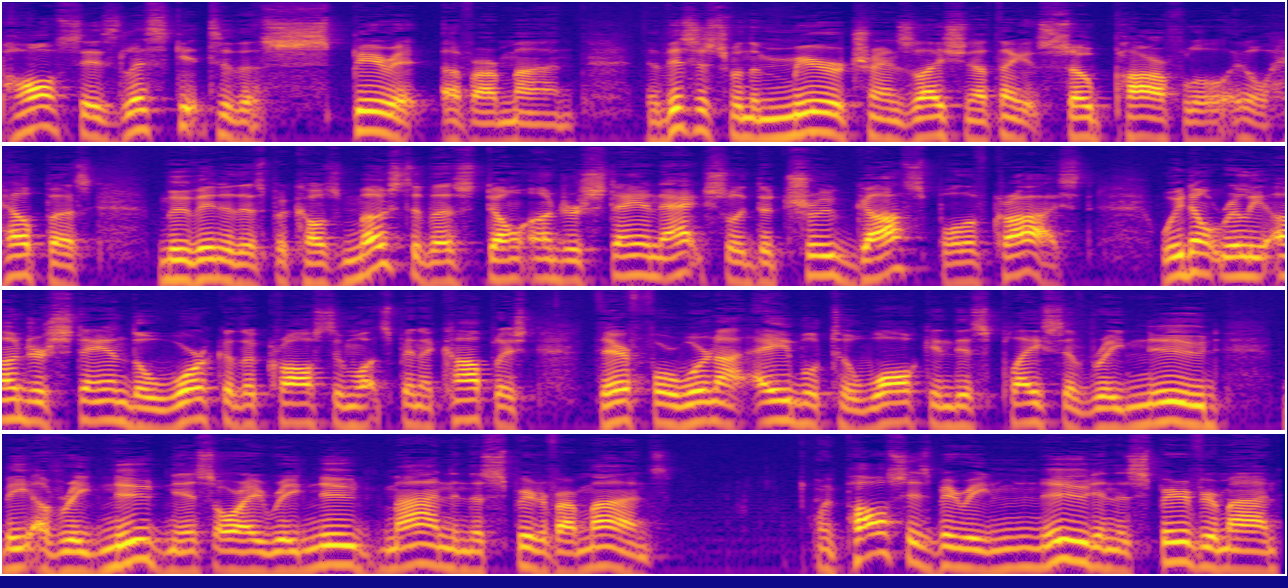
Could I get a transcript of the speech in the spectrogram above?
Paul says, let's get to the spirit of our mind. Now, this is from the Mirror translation. I think it's so powerful. It'll help us move into this because most of us don't understand actually the true gospel of Christ. We don't really understand the work of the cross and what's been accomplished. Therefore, we're not able to walk in this place of renewed, be of renewedness or a renewed mind in the spirit of our minds. When Paul says be renewed in the spirit of your mind,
